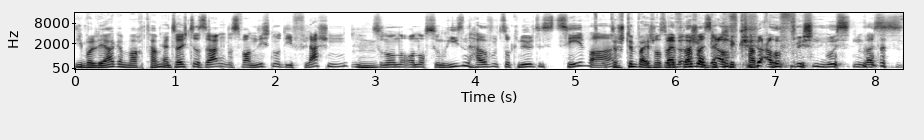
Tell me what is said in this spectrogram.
die wir leer gemacht haben. Dann soll ich dir sagen, das waren nicht nur die Flaschen, mhm. sondern auch noch so ein Riesenhaufen zerknülltes C war. Das stimmt, weil ich noch so eine Flasche umgekickt auf, aufmischen mussten, was,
